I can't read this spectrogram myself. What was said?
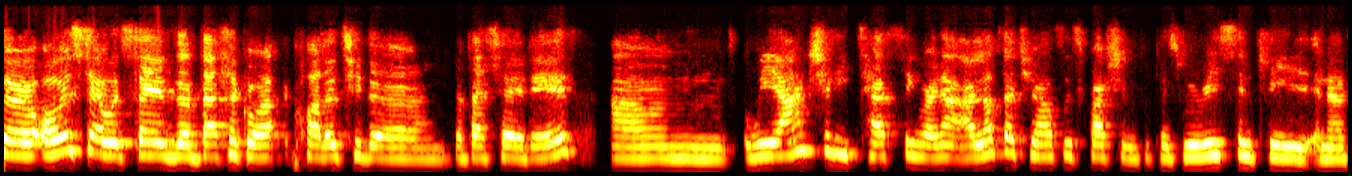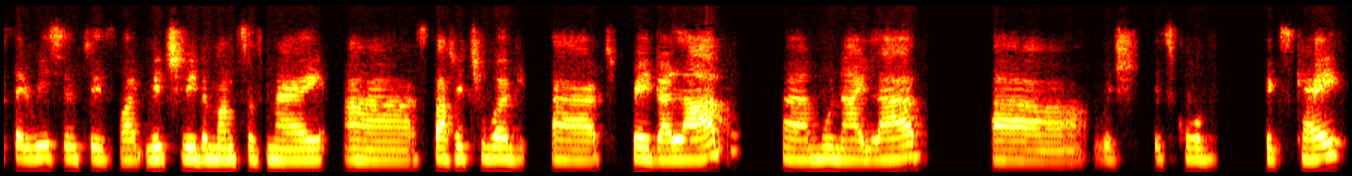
So obviously, I would say the better quality, the the better it is. Um, we are actually testing right now. I love that you asked this question because we recently, and I say recently, it's like literally the month of May, uh, started to work uh, to create a lab, uh, Moonai Lab, uh, which is called 6K,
